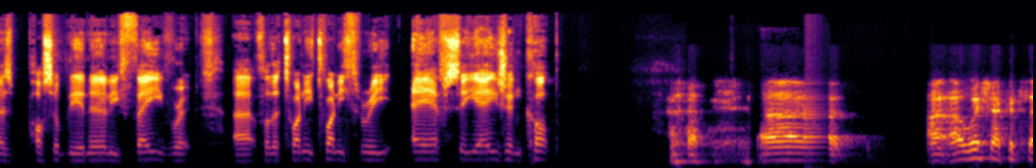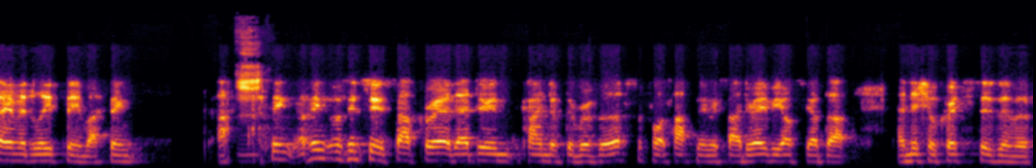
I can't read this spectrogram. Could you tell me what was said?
as possibly an early favourite uh, for the 2023 AFC Asian Cup. uh, I, I, wish I could say a Middle East team, but I think I, mm. I think I think it was interesting. South Korea, they're doing kind of the reverse of what's happening with Saudi Arabia. Obviously, had that initial criticism of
